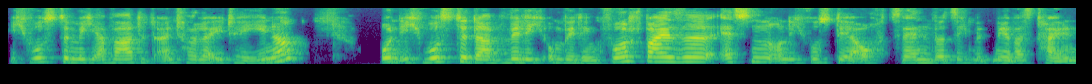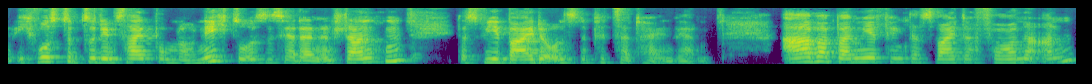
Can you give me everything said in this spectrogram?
Ich wusste, mich erwartet ein toller Italiener. Und ich wusste, da will ich unbedingt Vorspeise essen und ich wusste ja auch, Sven wird sich mit mir was teilen. Ich wusste zu dem Zeitpunkt noch nicht, so ist es ja dann entstanden, dass wir beide uns eine Pizza teilen werden. Aber bei mir fängt das weiter vorne an,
